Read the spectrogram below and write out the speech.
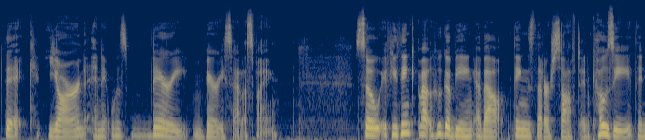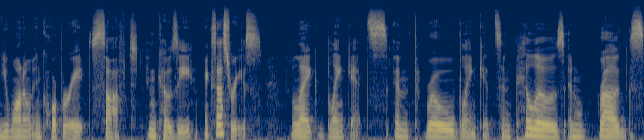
thick yarn, and it was very, very satisfying. So, if you think about hygge being about things that are soft and cozy, then you want to incorporate soft and cozy accessories like blankets and throw blankets and pillows and rugs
